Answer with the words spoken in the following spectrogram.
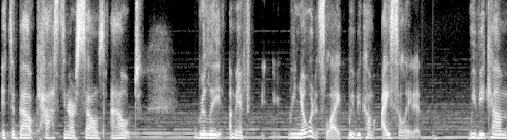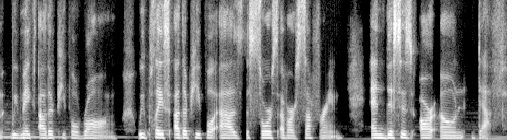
It's about casting ourselves out. Really, I mean, if we know what it's like, we become isolated. We become, we make other people wrong. We place other people as the source of our suffering. And this is our own death.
